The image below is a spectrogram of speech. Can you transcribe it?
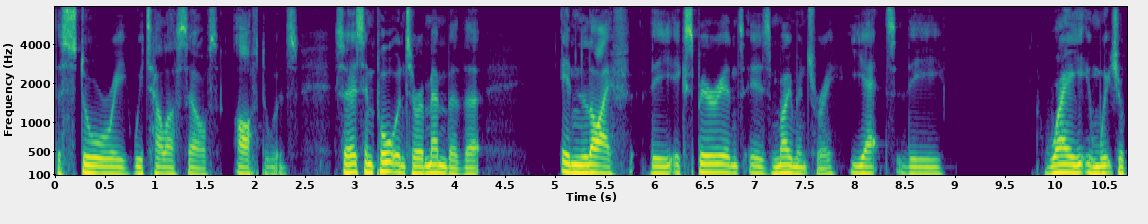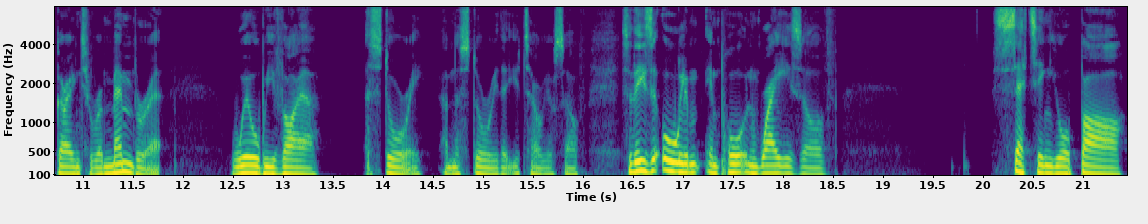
the story we tell ourselves afterwards. So it's important to remember that in life, the experience is momentary, yet the way in which you're going to remember it will be via a story and the story that you tell yourself. So these are all important ways of setting your bar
